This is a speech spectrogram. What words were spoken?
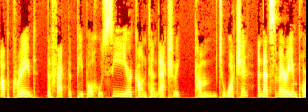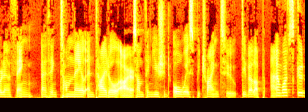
upgrade the fact that people who see your content actually come to watch it? And that's a very important thing. I think thumbnail and title are something you should always be trying to develop. And what's good?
